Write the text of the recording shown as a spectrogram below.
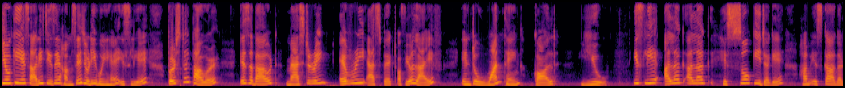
क्योंकि ये सारी चीज़ें हमसे जुड़ी हुई हैं, इसलिए personal power is about mastering every aspect of your life into one thing called you इसलिए अलग अलग हिस्सों की जगह हम इसका अगर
